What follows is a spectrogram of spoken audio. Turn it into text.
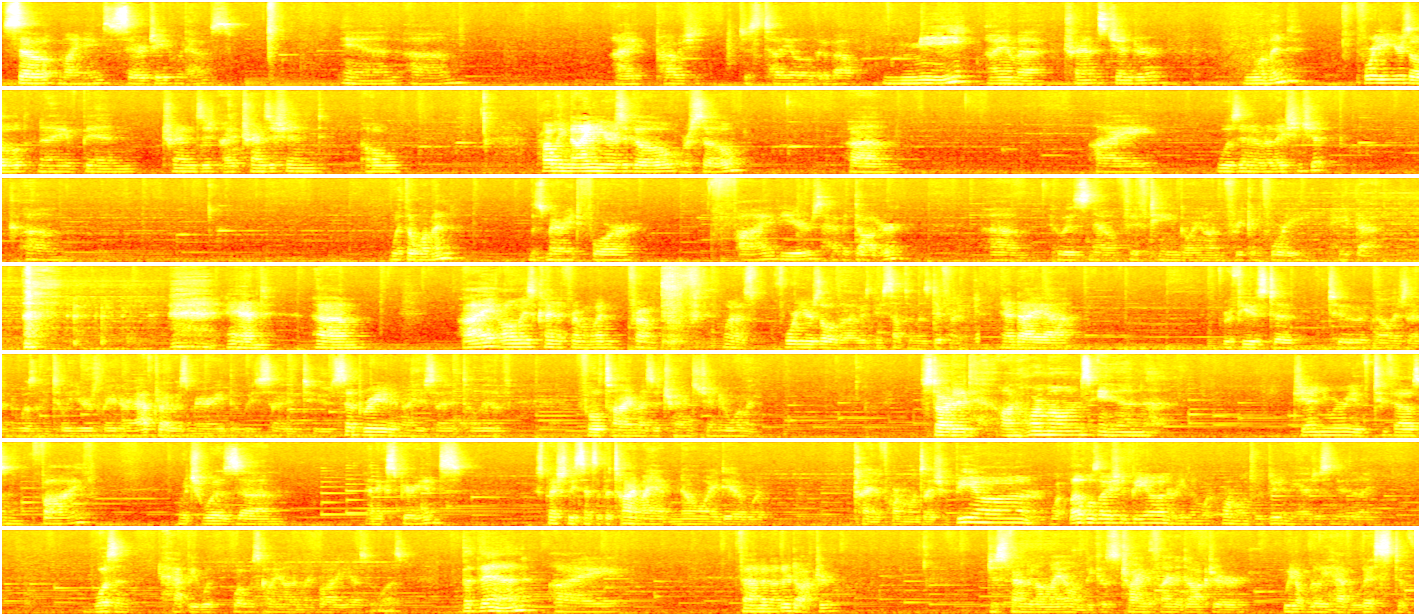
So my name's Sara Jade Woodhouse, and um, I probably should just tell you a little bit about me. I am a transgender woman, 48 years old, and I've been transi- I transitioned oh probably nine years ago or so. Um, I was in a relationship. Um, with a woman, was married for five years, have a daughter um, who is now 15 going on freaking 40. Hate that. and um, I always kind of from when from when I was four years old, I always knew something was different, and I uh, refused to to acknowledge that. It wasn't until years later, after I was married, that we decided to separate, and I decided to live full time as a transgender woman. Started on hormones in January of 2005, which was um, an experience, especially since at the time I had no idea what kind of hormones I should be on, or what levels I should be on, or even what hormones would do to me. I just knew that I wasn't happy with what was going on in my body as it was. But then I found another doctor. Just found it on my own because trying to find a doctor, we don't really have a list of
